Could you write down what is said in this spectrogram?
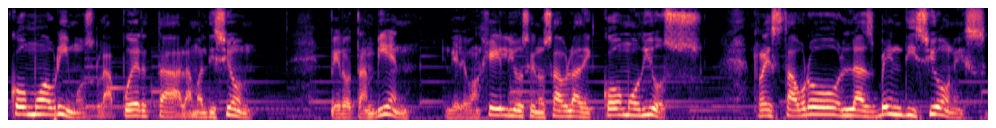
cómo abrimos la puerta a la maldición. Pero también en el Evangelio se nos habla de cómo Dios restauró las bendiciones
